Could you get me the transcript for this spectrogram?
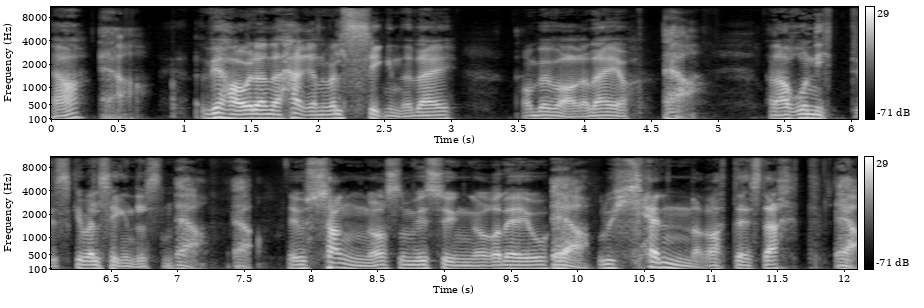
Ja. Ja. Vi har jo denne 'Herren velsigne deg og bevare deg', og Ja. den aronittiske velsignelsen. Ja. Ja. Det er jo sanger som vi synger, og det er jo Ja. Og du kjenner at det er sterkt. Ja,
